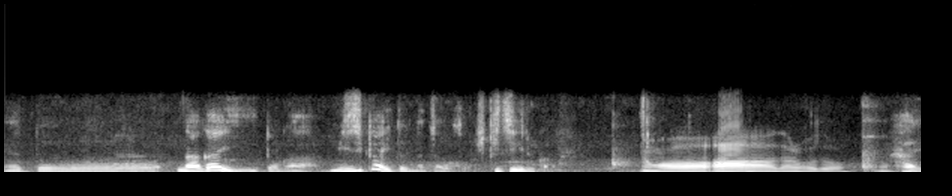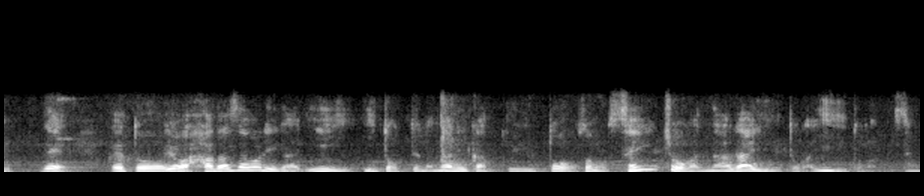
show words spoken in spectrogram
えっと、長い糸が短い糸になっちゃうんですよ。引きちぎるから。あーあー、なるほど。はい。で、えっと、要は肌触りがいい糸っていうのは何かっていうと、その繊維長が長い糸がいい糸なんですよ。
